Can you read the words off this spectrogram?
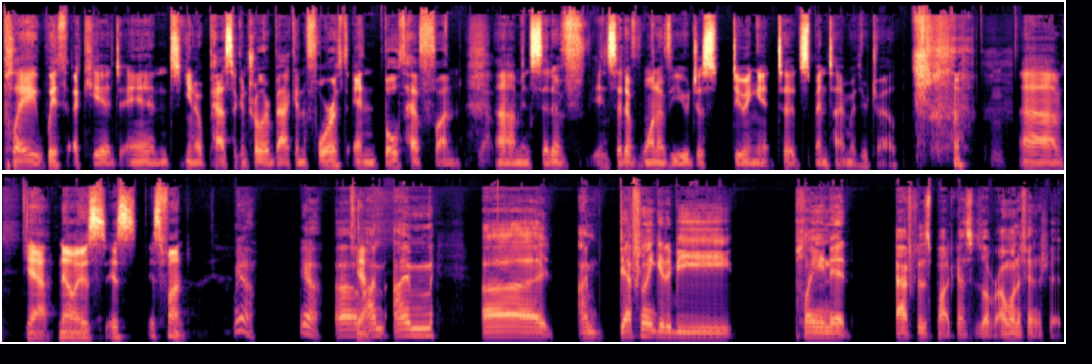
play with a kid and you know pass the controller back and forth and both have fun Yeah. um, instead of instead of one of you just doing it to spend time with your child. um, yeah, no, it was it's it's fun. Yeah. Uh, Yeah. I'm I'm uh I'm definitely gonna be playing it after this podcast is over. I want to finish it.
